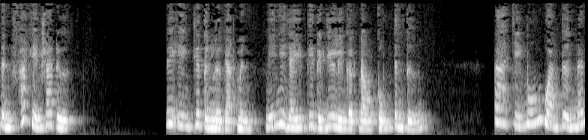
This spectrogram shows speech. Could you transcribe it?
tình phát hiện ra được. Lý Yên chưa từng lừa gạt mình, nghĩ như vậy thì Tiệp Dư liền gật đầu cũng tin tưởng. Ta chỉ muốn hoàng thượng đến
